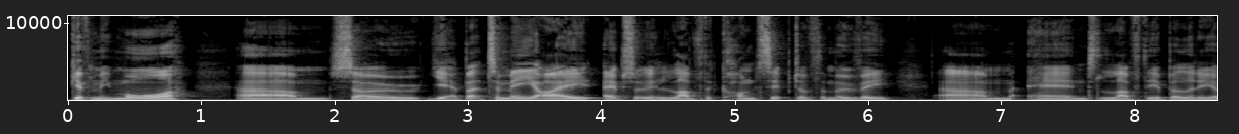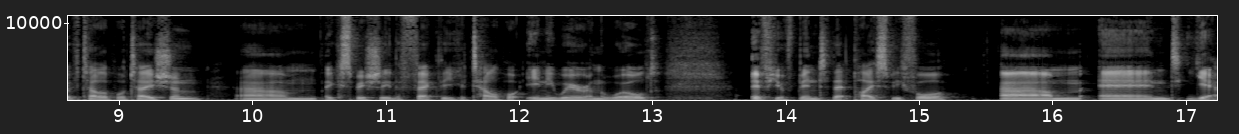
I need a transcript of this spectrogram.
give me more. Um, so yeah, but to me, I absolutely love the concept of the movie um, and love the ability of teleportation, um, especially the fact that you could teleport anywhere in the world if you've been to that place before. Um, and yeah,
